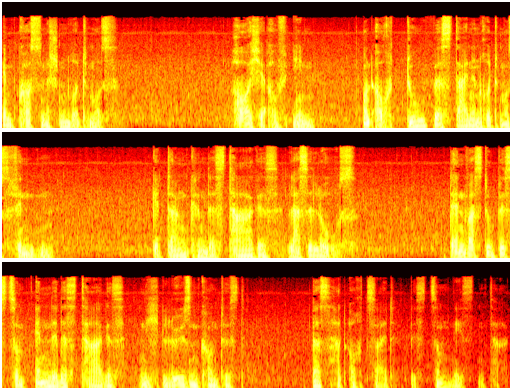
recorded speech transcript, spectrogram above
im kosmischen Rhythmus. Horche auf ihn, und auch du wirst deinen Rhythmus finden. Gedanken des Tages lasse los. Denn was du bis zum Ende des Tages nicht lösen konntest, das hat auch Zeit bis zum nächsten Tag.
